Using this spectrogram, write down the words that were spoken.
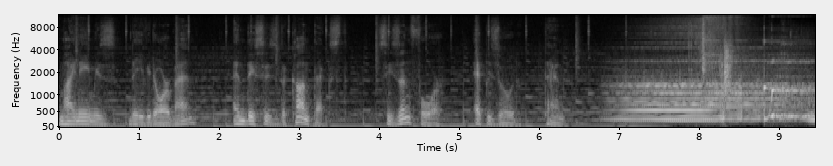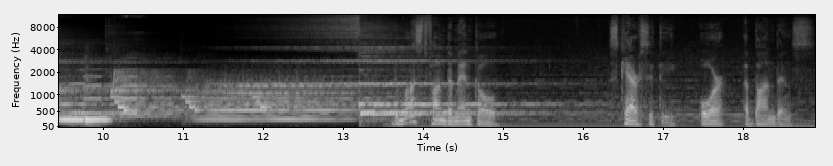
My name is David Orban and this is The Context, Season 4, Episode 10. The most fundamental scarcity or abundance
